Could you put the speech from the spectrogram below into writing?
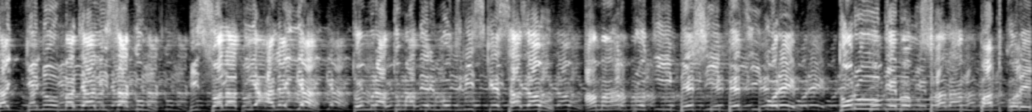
জাজ্জিনু মাজালিসাকুম বিসসালাতি আলাইয়া। তোমরা তোমাদের মজলিসকে সাজাও আমার প্রতি বেশি বেশি করে দরুদ এবং সালাম পাঠ করে।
